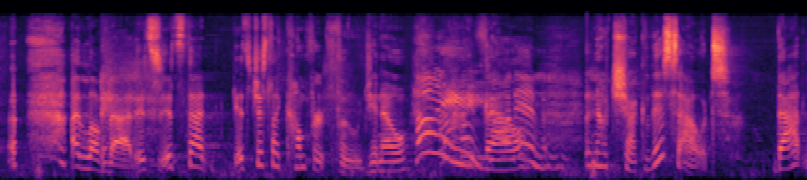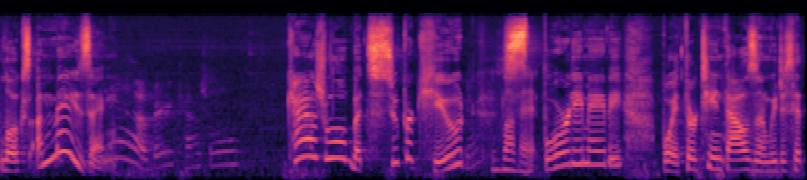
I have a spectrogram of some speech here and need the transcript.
I love that. It's it's that it's just like comfort food, you know. Hi, on Val. Now check this out. That looks amazing. Yeah, very casual. Casual but super cute. Love it. Sporty maybe. Boy, 13,000. We just hit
